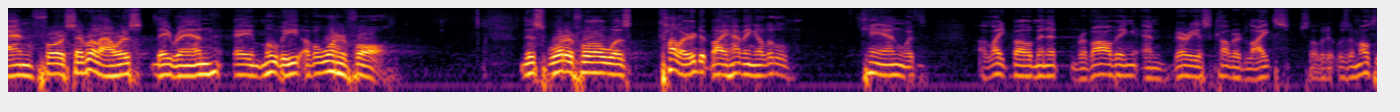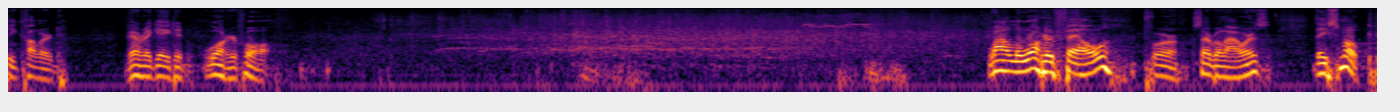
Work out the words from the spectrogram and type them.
And for several hours, they ran a movie of a waterfall. This waterfall was colored by having a little can with a light bulb in it, revolving, and various colored lights, so that it was a multicolored, variegated waterfall. While the water fell for several hours, they smoked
